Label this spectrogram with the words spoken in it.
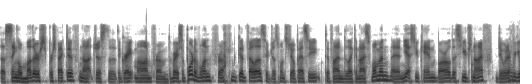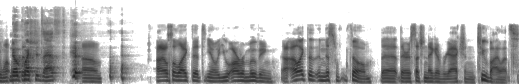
a, single mother's perspective, not just the, the great mom from the very supportive one from Goodfellas who just wants Joe Pesci to find like a nice woman. And yes, you can borrow this huge knife, do whatever you want. no questions it. asked. um, I also like that you know you are removing. I like that in this film that there is such a negative reaction to violence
